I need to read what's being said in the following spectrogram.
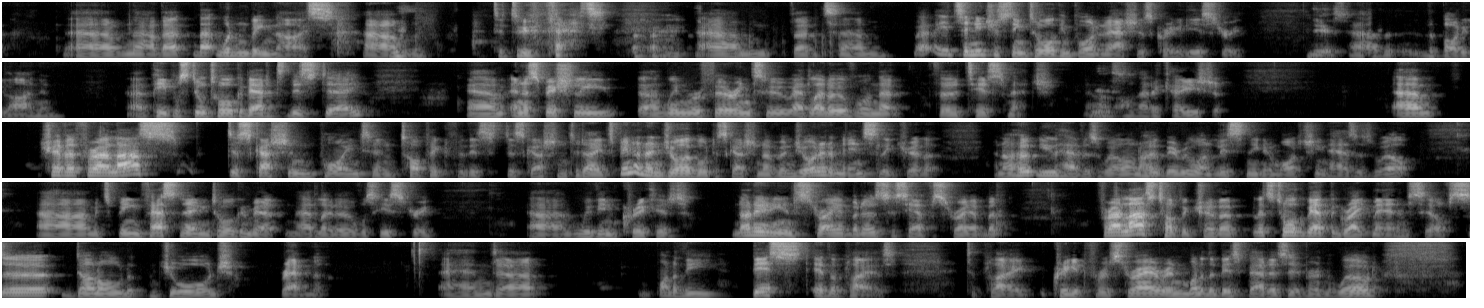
uh, no, that that wouldn't be nice um, to do that. Um, but um, but it's an interesting talking point in Ashes cricket history, Yes. uh, the, the body line, and uh, people still talk about it to this day, um, and especially uh, when referring to Adelaide Oval in that third Test match uh, Yes. on that occasion. Um, Trevor, for our last discussion point and topic for this discussion today, it's been an enjoyable discussion. I've enjoyed it immensely, Trevor, and I hope you have as well, and I hope everyone listening and watching has as well. Um, it's been fascinating talking about Adelaide Oval's history um, within cricket, not only in Australia but also South Australia. But for our last topic, Trevor, let's talk about the great man himself, Sir Donald George Bradman, and uh, one of the best ever players to play cricket for Australia and one of the best batters ever in the world.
